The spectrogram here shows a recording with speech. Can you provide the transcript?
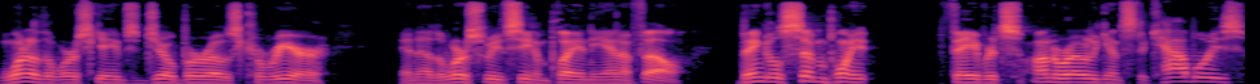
one of the worst games of Joe Burrow's career, and uh, the worst we've seen him play in the NFL. Bengals seven point favorites on the road against the Cowboys,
